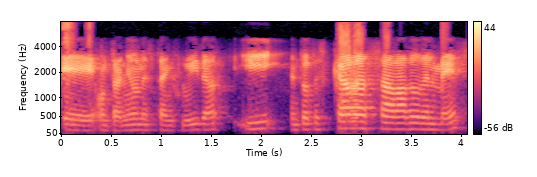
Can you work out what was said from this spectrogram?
Eh, Ontañón está incluida. Y entonces cada sábado del mes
